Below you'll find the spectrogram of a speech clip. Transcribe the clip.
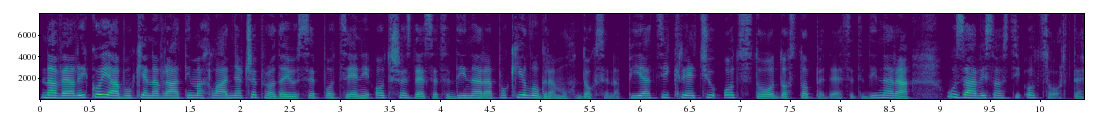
Na veliko jabuke na vratima hladnjače prodaju se po ceni od 60 dinara po kilogramu, dok se na pijaci kreću od 100 do 150 dinara u zavisnosti od sorte.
